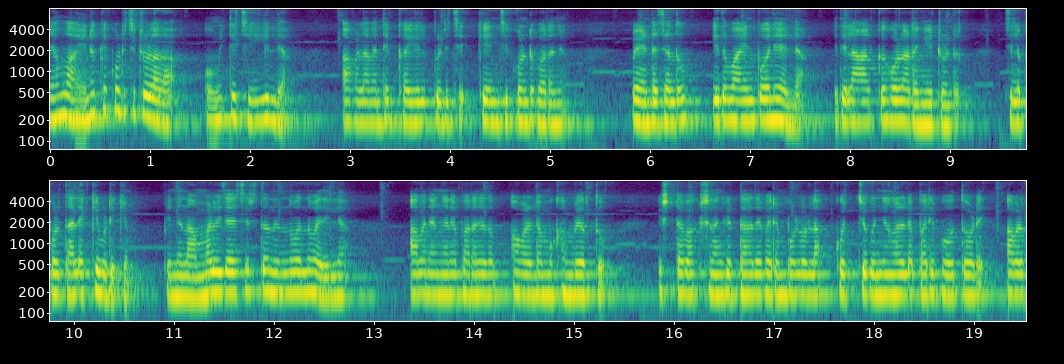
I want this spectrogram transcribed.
ഞാൻ വൈനൊക്കെ കുടിച്ചിട്ടുള്ളതാ വോമിറ്റ് ചെയ്യില്ല. അവൾ അവന്റെ കയ്യിൽ പിടിച്ച് കെഞ്ചിക്കൊണ്ട് പറഞ്ഞു വേണ്ട ചന്തു ഇത് വൈൻ പോലെയല്ല. ഇതിൽ ആൽക്കഹോൾ അടങ്ങിയിട്ടുണ്ട്. ചിലപ്പോൾ തലയ്ക്ക് പിടിക്കും. പിന്നെ നമ്മൾ വിചാരിച്ചിടത്ത് നിന്നു എന്ന് വരില്ല. അവൻ അങ്ങനെ പറഞ്ഞതും അവളുടെ മുഖം വീർത്തു. ഇഷ്ടഭക്ഷണം കിട്ടാതെ വരുമ്പോഴുള്ള കൊച്ചു കുഞ്ഞുങ്ങളുടെ പരിഭവത്തോടെ അവൾ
